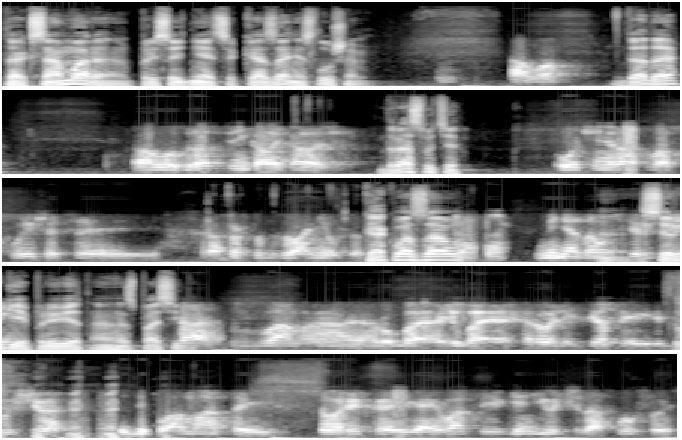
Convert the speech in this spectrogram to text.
Так, Самара присоединяется к Казани, слушаем. Алло. Да-да. Алло, здравствуйте, Николай Николаевич. Здравствуйте. Очень рад вас слышать. Хорошо, что дозвонился. Как вас зовут? Меня зовут э, Сергей. Сергей, привет. Ага, спасибо. Да, вам э, руба, любая роль идет и ведущего, и дипломата, и историка, и я и вас, и Евгений Юрьевич заслушаюсь.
